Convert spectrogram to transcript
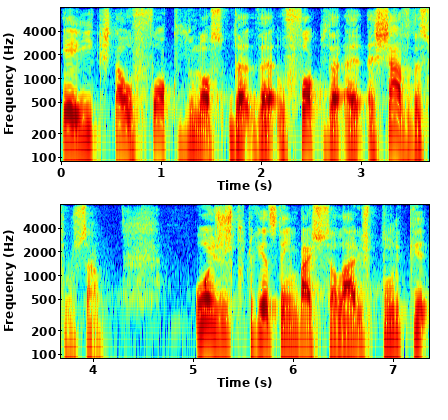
é aí que está o foco do nosso, da, da, o foco da a, a chave da solução. Hoje os portugueses têm baixos salários porque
